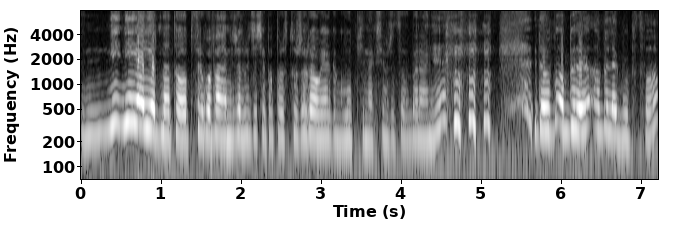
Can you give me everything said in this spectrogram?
Nie, nie ja jedna to obserwowałam, że ludzie się po prostu żrą jak głupi na księżycu w baranie. I to o byle, o byle głupstwo.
